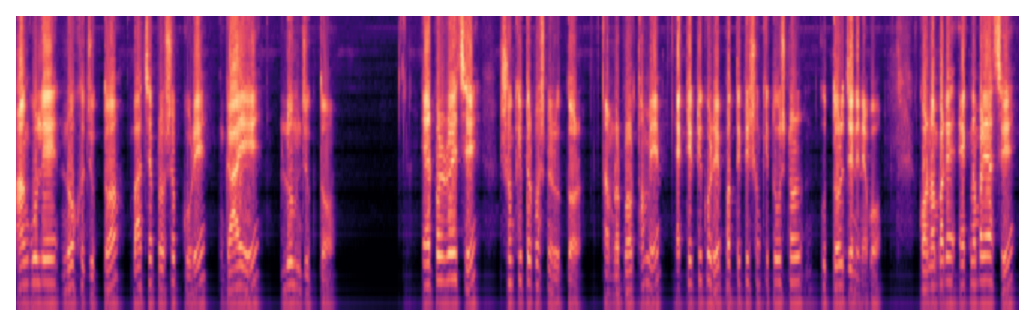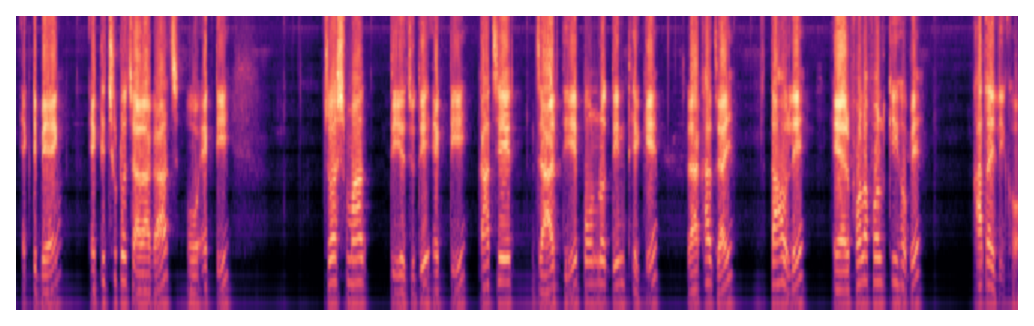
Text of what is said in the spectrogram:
আঙ্গুলে নখযুক্ত, বাচ্চা প্রসব করে গায়ে লুমযুক্ত। এরপরে রয়েছে সংক্ষিপ্ত প্রশ্নের উত্তর। আমরা প্রথমে একটি একটি করে প্রত্যেকটি সংক্ষিপ্ত প্রশ্নের উত্তর জেনে নেব। ক নম্বরে, এক নম্বরে আছে একটি ব্যাং একটি ছোট চারা গাছ ও একটি চশমা দিয়ে যদি একটি কাঁচের জার দিয়ে পনেরো দিন থেকে রাখা যায়, তাহলে এর ফলাফল কি হবে? খাতায় লিখো।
